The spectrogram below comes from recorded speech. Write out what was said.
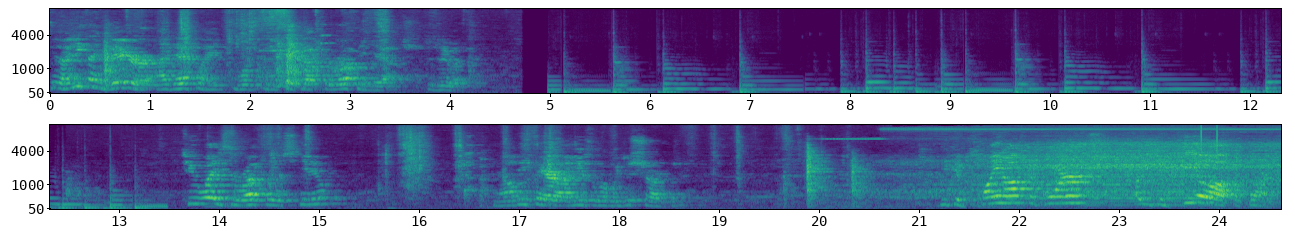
You know, anything bigger, I definitely will, will pick up the roughing gouge to do it. Two ways to rough with a skew. And I'll be fair, I'll use the one we just sharpened. You can plane off the corners or you can peel off the corners.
